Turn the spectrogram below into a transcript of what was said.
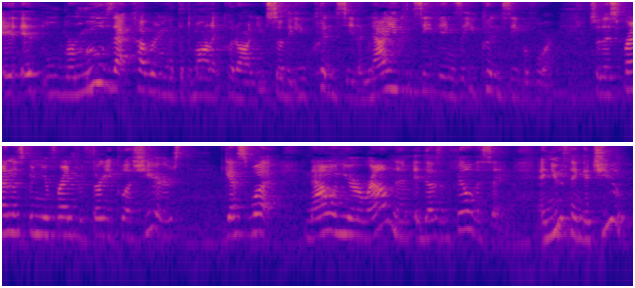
it, it removes that covering that the demonic put on you so that you couldn't see them. Now you can see things that you couldn't see before. So this friend that's been your friend for 30 plus years guess what? Now when you're around them it doesn't feel the same. And you think it's you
